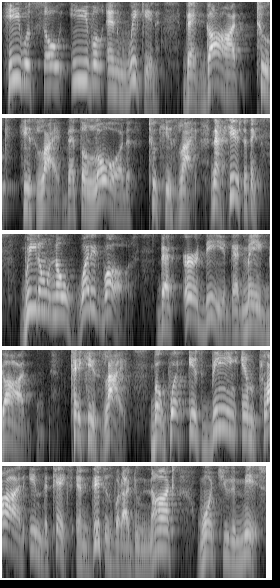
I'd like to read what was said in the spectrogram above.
he was so evil and wicked that God took his life, that the Lord took his life. Now, here's the thing we don't know what it was that Ur did that made God take his life. But what is being implied in the text, and this is what I do not want you to miss.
